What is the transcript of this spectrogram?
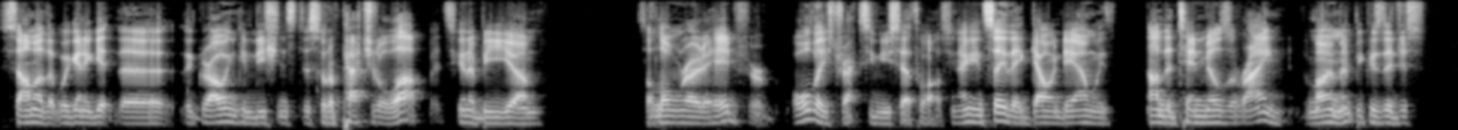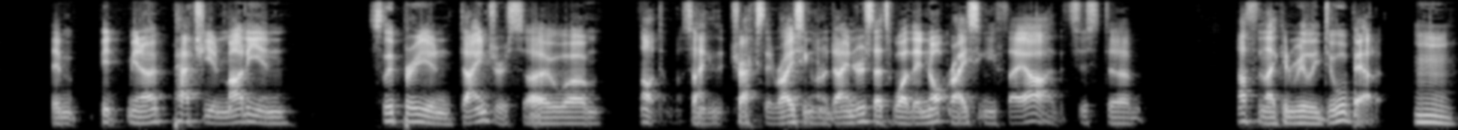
summer that we're going to get the the growing conditions to sort of patch it all up. It's going to be um, it's a long road ahead for all these tracks in New South Wales. You know, you can see they're going down with under 10 mils of rain at the moment because they're just they're a bit, you know, patchy and muddy and slippery and dangerous. So, um, not saying that tracks they're racing on are dangerous. That's why they're not racing if they are. It's just um, nothing they can really do about it. Mm.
